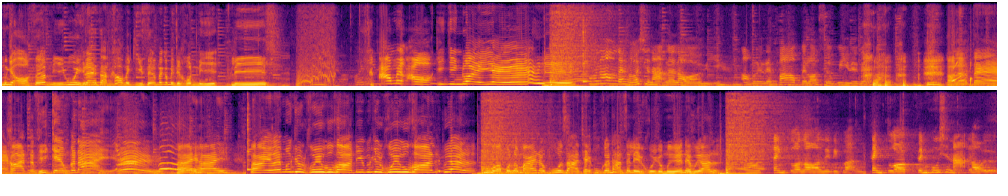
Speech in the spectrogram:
มึงอย่าออกเซิร์ฟหนีกูอีกได้สัตว์เข้าไปกี่เซิร์ฟไม่ก็มีแต่คนหนี please เอ้ยเอาไม่ออกจริง ๆ ด้วยเย้ยเขาไม่ทำอะไรเขาก็ชนะแล้วเหรอวะวีออกเลยได้ป้าออกไปรอเซอร์วีเลยได้ปะเอาแล้วแต่เขาอาจจะพลิกเกมก็ได้เอ้ยไฮไฮไฮเอ้ยมึงหยุดคุยกับกูก่อนดิมึงหยุดคุยกับกูก่อนเพื่อนกูขอผลไม้เดี๋ยวกูสาใช้กูเกิลทานเสลดคุยกับมึงเนี่ยเพื่อนเราแต่งตัวรอเลยดีกว่า แต่งตัวเป็นผู้ชนะเราเลย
